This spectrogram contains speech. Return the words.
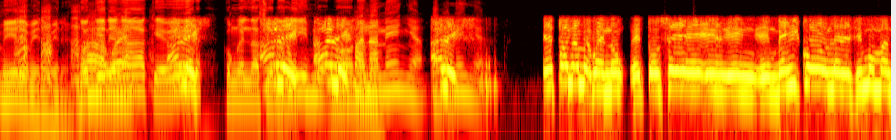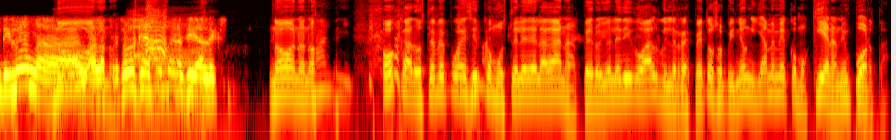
Mire, mire, mire. No Ah, tiene bueno. nada que ver Alex, con el nacionalismo. Alex, no, no, no. Panameña, Alex, panameña. es Panamá. Bueno, entonces en, en- en México le decimos mandilón a, No, a la no, no. persona que se portan así, Alex. No, no, no. Oscar, usted me puede decir como usted le dé la gana, pero yo le digo algo y le respeto su opinión y llámeme como quiera, no importa.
